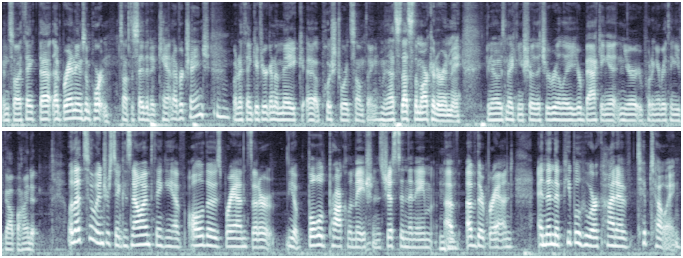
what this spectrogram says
And so I think that that brand name is important. It's not to say that it can't ever change, mm-hmm. but I think if you're going to make a push towards something, I mean that's that's the marketer in me, you know, is making sure that you're really you're backing it and you're, you're putting everything you've got behind it. Well, that's so interesting because now I'm thinking of all those brands that are, you know, bold proclamations just in the name mm-hmm. of, of their brand. And then the people who are kind of tiptoeing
